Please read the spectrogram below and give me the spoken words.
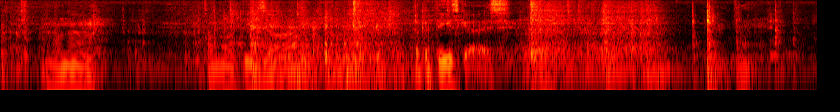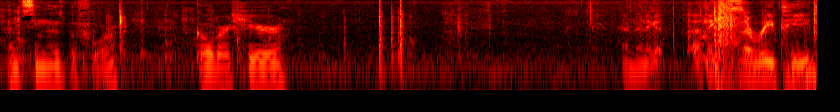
I don't know. Don't know what these are. Look at these guys. Haven't seen those before. Gold right here. And then I got, I think this is a repeat.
